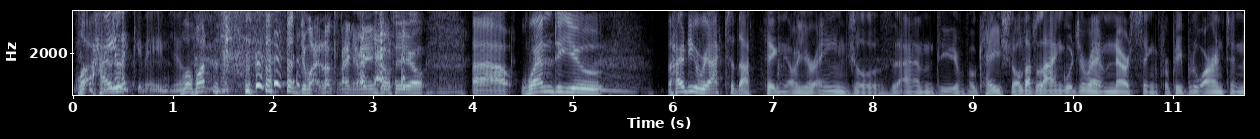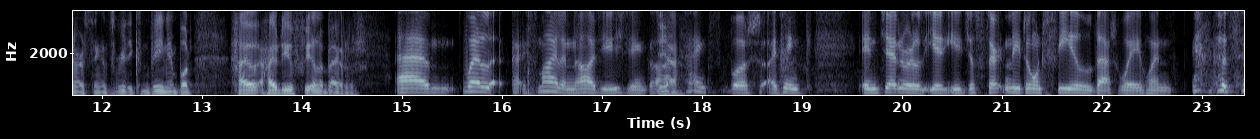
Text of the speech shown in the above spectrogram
don't feel do- like an angel." Well, what does do I look like an angel to you? Uh, when do you? How do you react to that thing, or your angels and your vocation, all that language around nursing for people who aren't in nursing? It's really convenient, but how how do you feel about it? Um, well, I smile and nod usually and go, Yeah. oh, thanks. But I think in general, you, you just certainly don't feel that way when, because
